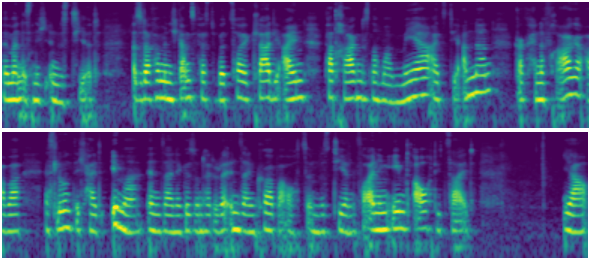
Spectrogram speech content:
wenn man das nicht investiert. Also davon bin ich ganz fest überzeugt. Klar, die einen vertragen das nochmal mehr als die anderen, gar keine Frage, aber es lohnt sich halt immer in seine Gesundheit oder in seinen Körper auch zu investieren. Vor allen Dingen eben auch die Zeit. Ja,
